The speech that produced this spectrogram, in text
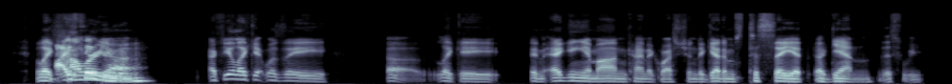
like I how think- are you Yeah. I feel like it was a uh like a an egging him on kind of question to get him to say it again this week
